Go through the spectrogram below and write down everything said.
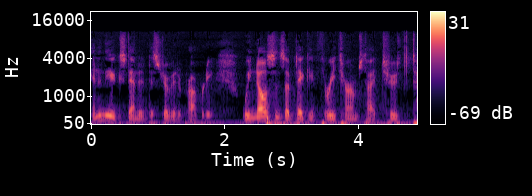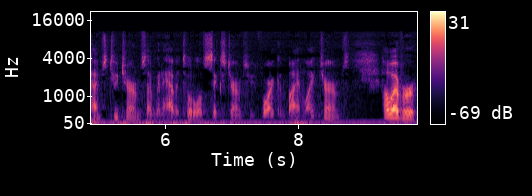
And in the extended distributive property, we know since I'm taking three terms times two, times two terms, I'm going to have a total of six terms before I combine like terms. However,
